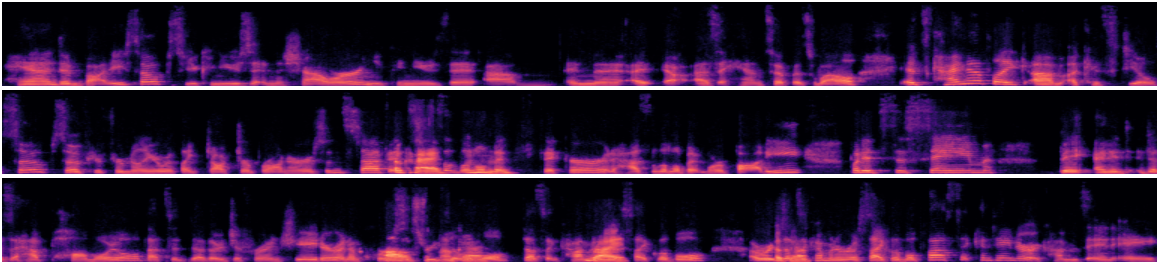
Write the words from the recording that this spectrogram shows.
hand and body soap. So you can use it in the shower and you can use it um, in the uh, as a hand soap as well. It's kind of like um, a Castile soap. So if you're familiar with like Dr. Bronner's and stuff, it's okay. just a little mm-hmm. bit thicker. It has a little bit more body, but it's the same big and it, it, doesn't have palm oil that's another differentiator and of course awesome. it's refillable okay. doesn't come right. in recyclable or it okay. doesn't come in a recyclable plastic container it comes in a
